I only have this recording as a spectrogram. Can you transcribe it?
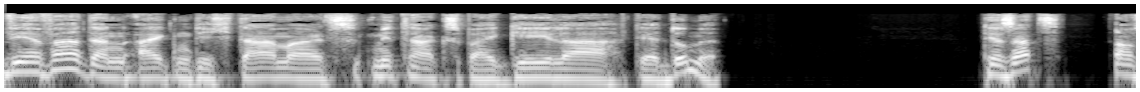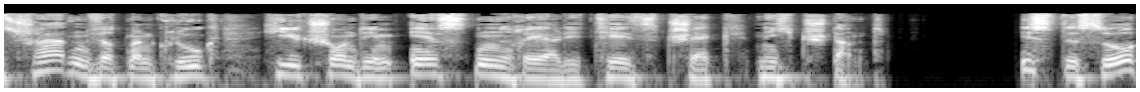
Wer war dann eigentlich damals mittags bei Gela der Dumme? Der Satz Aus Schaden wird man klug hielt schon dem ersten Realitätscheck nicht stand. Ist es so,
